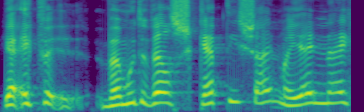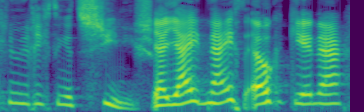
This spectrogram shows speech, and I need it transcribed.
Ja, ik vind, wij moeten wel sceptisch zijn, maar jij neigt nu richting het cynische. Ja, jij neigt elke keer naar...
